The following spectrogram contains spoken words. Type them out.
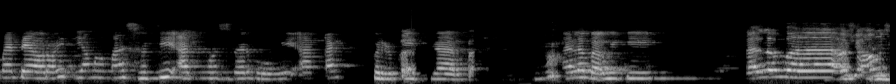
meteoroid yang memasuki atmosfer bumi akan berpijar. Halo Mbak Wiki. Halo Mbak. Masya Allah.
